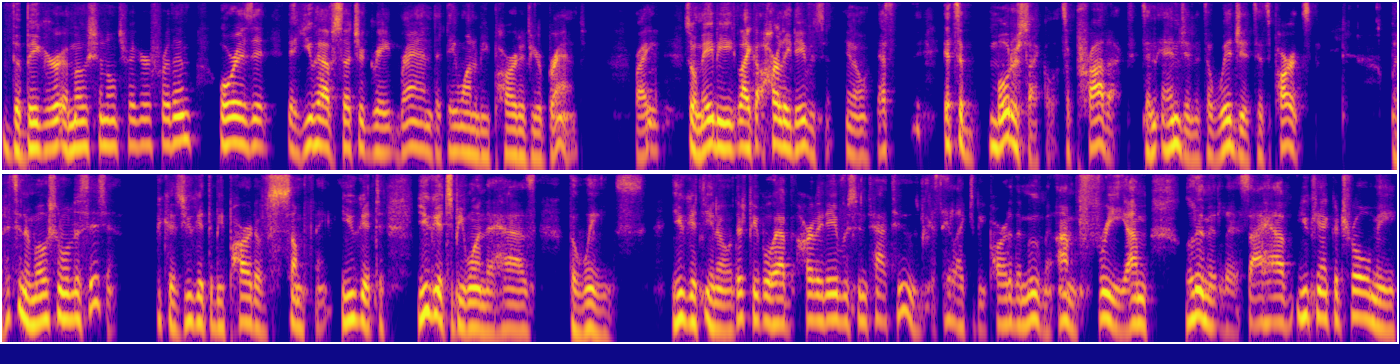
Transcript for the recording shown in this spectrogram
the bigger emotional trigger for them or is it that you have such a great brand that they want to be part of your brand right? Mm-hmm. So maybe like a Harley Davidson, you know, that's it's a motorcycle, it's a product, it's an engine, it's a widget, it's parts, but it's an emotional decision because you get to be part of something. You get to you get to be one that has the wings. You get, you know, there's people who have Harley Davidson tattoos because they like to be part of the movement. I'm free. I'm limitless. I have, you can't control me,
